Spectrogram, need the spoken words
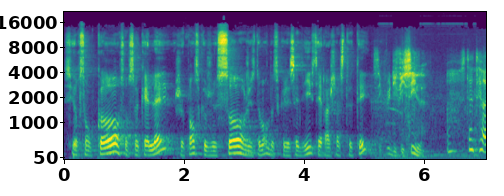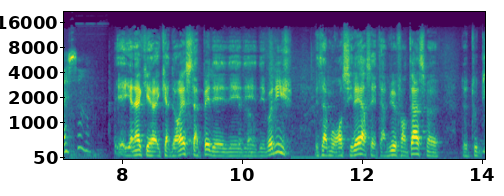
sur son corps, sur ce qu'elle est, je pense que je sors justement de ce que j'essaie de vivre, c'est la chasteté. C'est plus difficile. Ah, c'est intéressant. Il y en a qui, qui adoraient se taper des, des, des, des boniches. Les amours ancillaires, c'est un vieux fantasme de toute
